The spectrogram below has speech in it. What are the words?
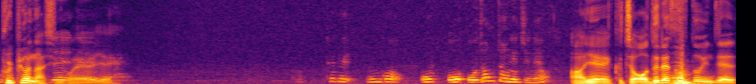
불편하신 네, 거예요. 네. 예. 되게 뭔가 어, 어, 어 정쩡해지네요. 아, 예, 그렇죠. 어드레스도 이제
